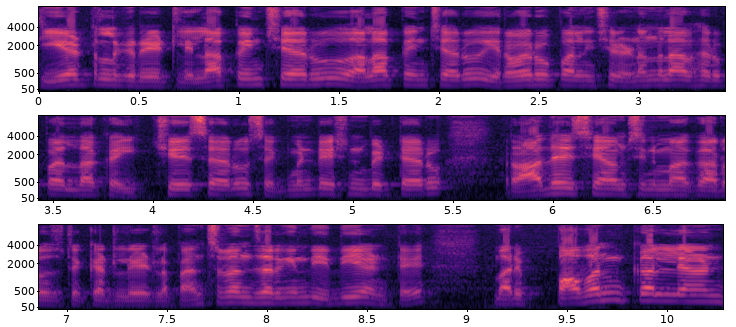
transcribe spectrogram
థియేటర్లకు రేట్లు ఇలా పెంచారు అలా పెంచారు ఇరవై రూపాయల నుంచి రెండు వందల యాభై రూపాయల దాకా ఇచ్చేశారు సెగ్మెంటేషన్ పెట్టారు రాధేశ్యామ్ సినిమాకి ఆ రోజు టికెట్లు రేట్లు పెంచడం జరిగింది. ఇది అంటే మరి పవన్ కళ్యాణ్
